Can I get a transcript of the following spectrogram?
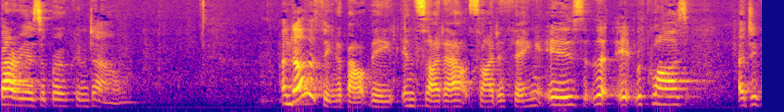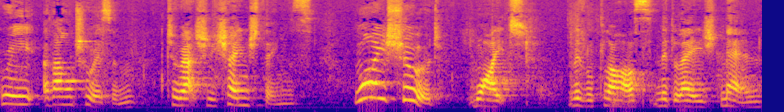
barriers are broken down. Another thing about the insider outsider thing is that it requires a degree of altruism to actually change things. Why should white, middle class, middle aged men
